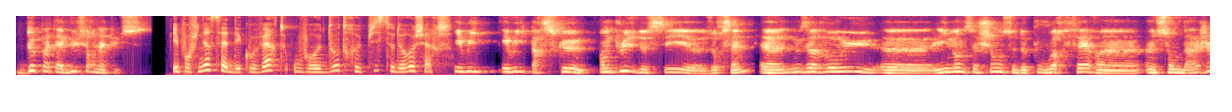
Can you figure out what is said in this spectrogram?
de Patagus ornatus. Et pour finir, cette découverte ouvre d'autres pistes de recherche. Et oui, et oui, parce que en plus de ces euh, oursins, euh, nous avons eu euh, l'immense chance de pouvoir faire un, sondage,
